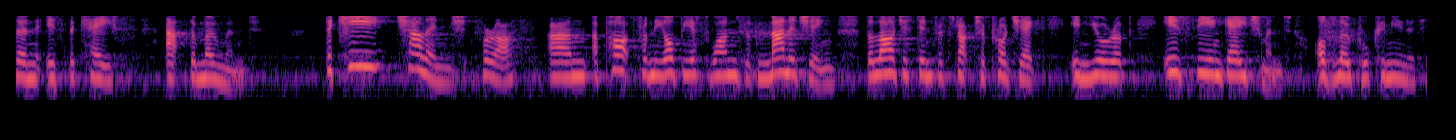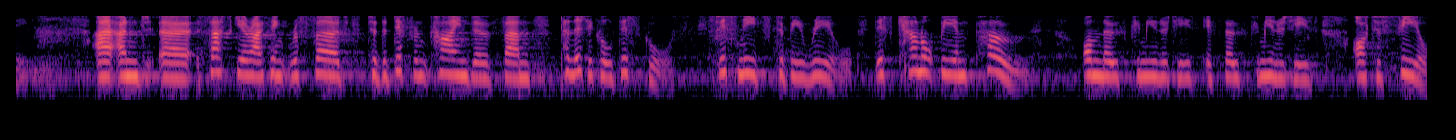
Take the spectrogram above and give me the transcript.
than is the case at the moment. The key challenge for us, um, apart from the obvious ones of managing the largest infrastructure project in Europe, is the engagement of local communities. Uh, and uh, Saskia, I think, referred to the different kind of um, political discourse. This needs to be real. This cannot be imposed on those communities if those communities are to feel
